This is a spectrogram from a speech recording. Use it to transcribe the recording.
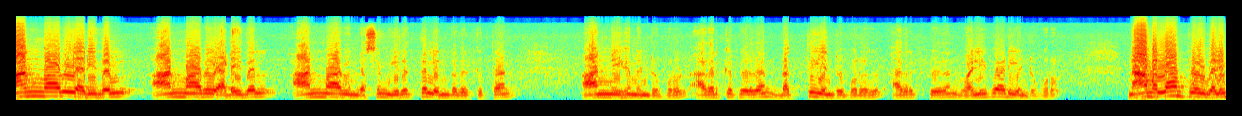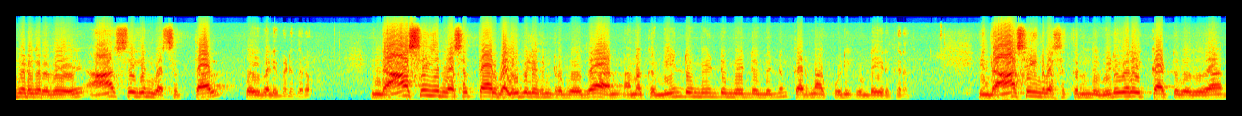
ஆன்மாவை அறிதல் ஆன்மாவை அடைதல் ஆன்மாவின் வசம் இருத்தல் என்பதற்குத்தான் ஆன்மீகம் என்று பொருள். அதற்கு பிறகுதான் பக்தி என்று பொருள். அதற்கு பிறகுதான் வழிபாடு என்று பொருள். நாமெல்லாம் போய் வழிபடுகிறது ஆசையின் வசத்தால் போய் வழிபடுகிறோம். இந்த ஆசையின் வசத்தால் வழிபடுகின்ற போதுதான் நமக்கு மீண்டும் மீண்டும் மீண்டும் மீண்டும் கர்மா கூடிக்கொண்டே இருக்கிறது. இந்த ஆசையின் வசத்திலிருந்து விடுதலை காட்டுவதுதான்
